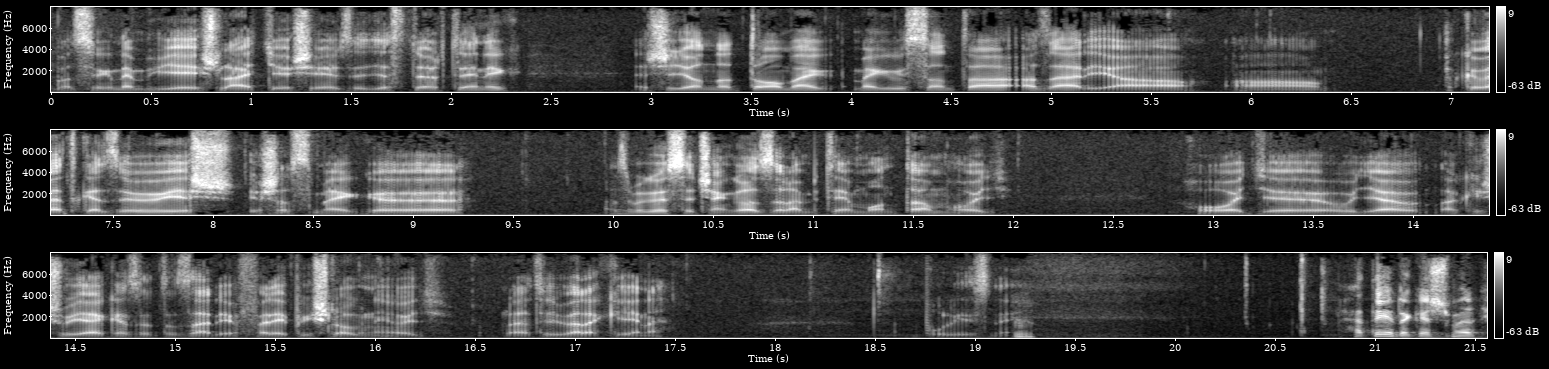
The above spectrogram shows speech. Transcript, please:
valószínűleg nem hülye és látja és érzi, hogy ez történik. És így onnantól meg, meg viszont a- az Ária a, a, a következő, és, és az meg az meg összecseng azzal, amit én mondtam, hogy hogy ugye a kis úgy elkezdett az Ária felé pislogni, hogy lehet, hogy vele kéne bulizni. Hm. Hát érdekes, mert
